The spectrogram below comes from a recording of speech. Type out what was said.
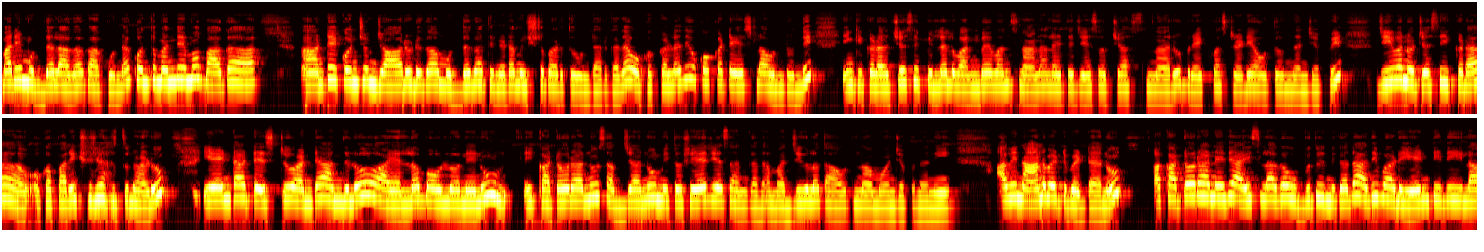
మరీ ముద్దలాగా కాకుండా కొంతమంది ఏమో బాగా అంటే కొంచెం జారుడుగా ముద్దగా తినడం ఇష్టపడుతూ ఉంటారు కదా. ఒక్కొక్కళ్ళది ఒక్కొక్క టేస్ట్లా ఉంటుంది. ఇంక ఇక్కడ వచ్చేసి పిల్లలు వన్ బై వన్ స్నానాలు అయితే చేసి వచ్చేస్తున్నారు. బ్రేక్ఫాస్ట్ రెడీ అవుతుందని చెప్పి. జీవన్ వచ్చేసి ఇక్కడ ఒక పరీక్ష చేస్తున్నాడు. ఏంటా టెస్ట్ అంటే అంటే అందులో ఆ ఎల్లో బౌల్లో నేను ఈ కటోరాను సబ్జాను మీతో షేర్ చేశాను కదా మజ్జిగలో తాగుతున్నాము అని చెప్పునని. అవి నానబెట్టి పెట్టాను. ఆ కటోరా అనేది ఐస్ లాగా ఉబ్బుతుంది కదా అది వాడు ఏంటిది ఇలా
